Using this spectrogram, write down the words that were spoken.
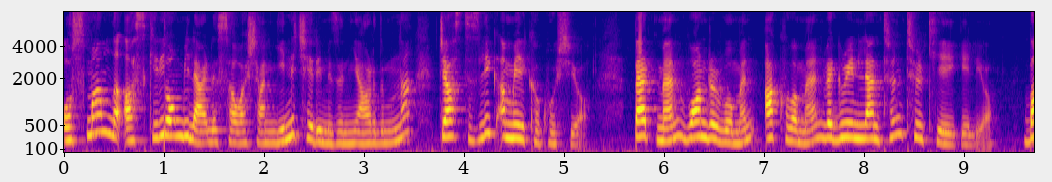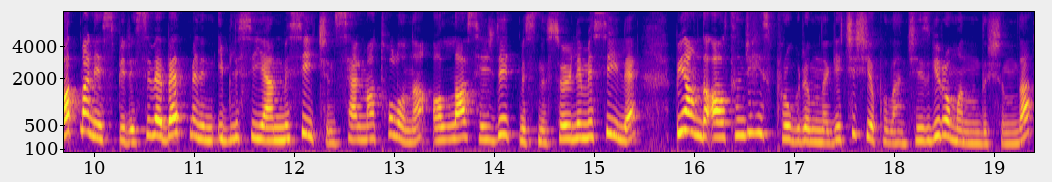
Osmanlı askeri zombilerle savaşan Yeniçerimizin yardımına Justice League Amerika koşuyor. Batman, Wonder Woman, Aquaman ve Green Lantern Türkiye'ye geliyor. Batman esprisi ve Batman'in iblisi yenmesi için Selma Tolon'a Allah'a secde etmesini söylemesiyle bir anda 6. his programına geçiş yapılan çizgi romanın dışında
